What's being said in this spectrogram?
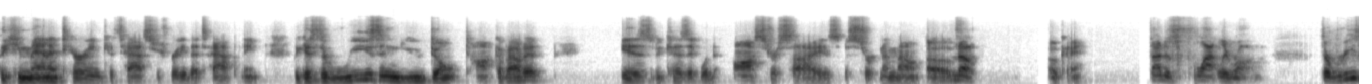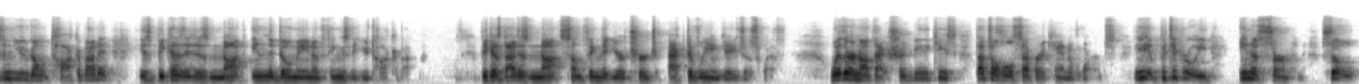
the humanitarian catastrophe that's happening. Because the reason you don't talk about it is because it would ostracize a certain amount of. No. Okay. That is flatly wrong. The reason you don't talk about it is because it is not in the domain of things that you talk about. Because that is not something that your church actively engages with. Whether or not that should be the case, that's a whole separate can of worms, particularly in a sermon. So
